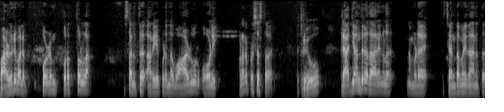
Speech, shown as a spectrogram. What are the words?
വാഴൂർ പലപ്പോഴും പുറത്തുള്ള സ്ഥലത്ത് അറിയപ്പെടുന്ന വാഴൂർ ഓളി വളരെ പ്രശസ്തമായിരുന്നു. എത്രയോ രാജ്യാന്തര താരങ്ങൾ നമ്മുടെ ചന്തമൈതാനത്ത്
